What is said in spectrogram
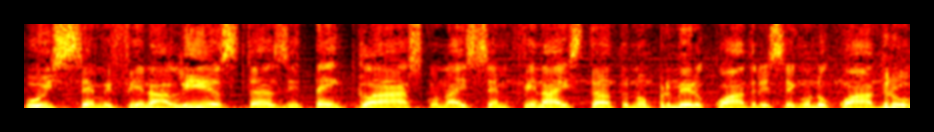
os semifinalistas e tem clássico nas semifinais, tanto no primeiro quadro e segundo quadro.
